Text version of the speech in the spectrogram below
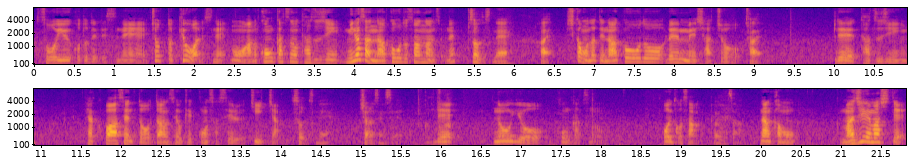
そういうことでですねちょっと今日はですねもうあの婚活の達人皆さん仲人さんなんですよね。そうですねはい。しかもだって仲人連盟社長。はい。で達人。100%男性を結婚させるちーちゃん。そうですね。千原先生。で農業婚活のおいこさん。親子さん。なんかもう交えまして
